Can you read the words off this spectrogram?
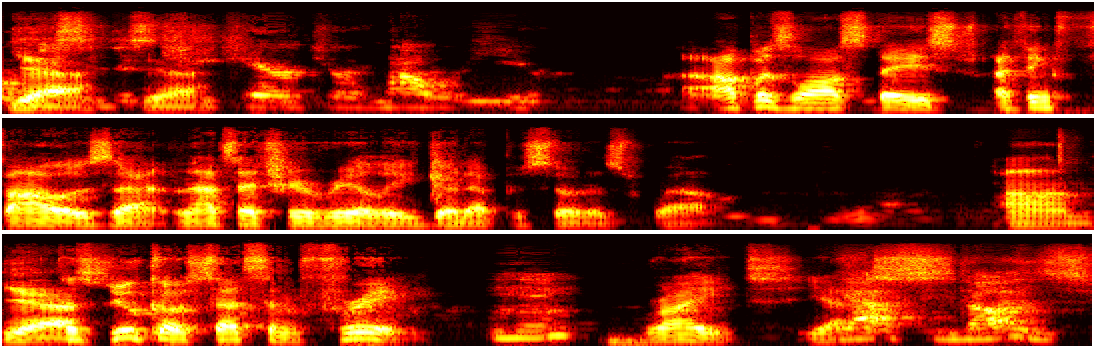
We're Yeah, this yeah. key character, and now we're here. Appa's Lost Days, I think, follows that, and that's actually a really good episode as well. Um, Yeah. because Zuko sets him free. hmm Right. Yes. Yes. he does.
